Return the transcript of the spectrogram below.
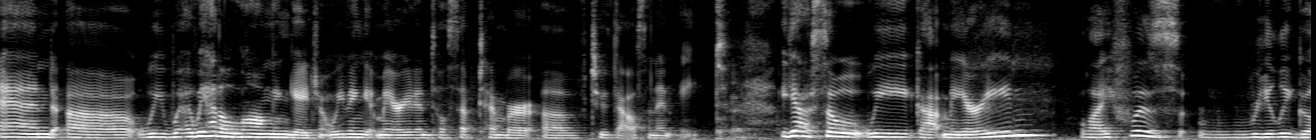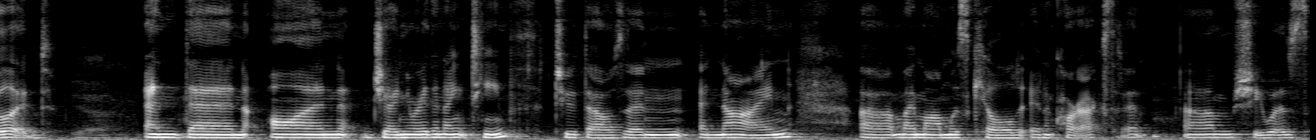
And uh, we, we had a long engagement. We didn't get married until September of 2008. Yeah, so we got married life was really good. Yeah. And then on January the 19th, 2009, uh, my mom was killed in a car accident. Um, she was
